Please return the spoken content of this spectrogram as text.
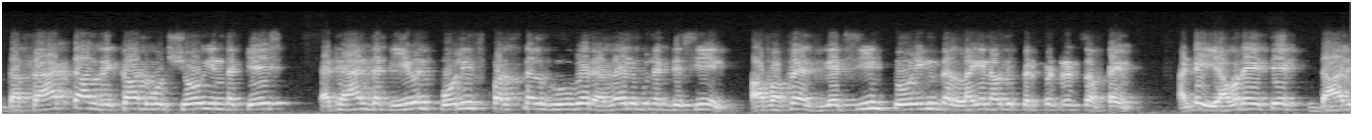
the fact on record would show in the case at hand that even police personnel who were available at the scene of offense were seen towing the line of the perpetrators of crime అంటే ఎవరైతే దాడి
